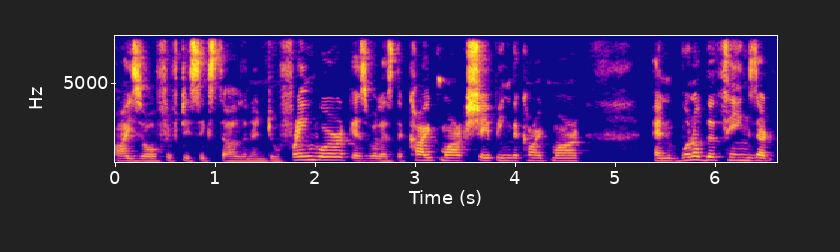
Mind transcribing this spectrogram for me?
ISO 56002 framework, as well as the kite mark, shaping the kite mark, and one of the things that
